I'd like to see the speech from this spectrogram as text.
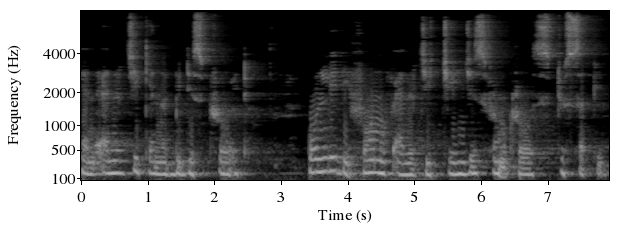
and energy cannot be destroyed. Only the form of energy changes from gross to subtle.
